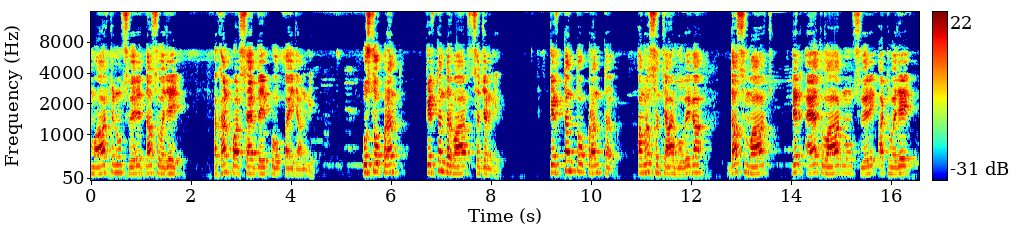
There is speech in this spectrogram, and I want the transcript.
ਮਾਰਚ ਨੂੰ ਸਵੇਰੇ 10 ਵਜੇ ਅਖੰਡ ਪਾਠ ਸਾਹਿਬ ਦੇ ਭੋਗ ਪਾਏ ਜਾਣਗੇ। ਉਸ ਤੋਂ ਉਪਰੰਤ ਕੀਰਤਨ ਦਰਬਾਰ ਸੱਜਣਗੇ। ਕੀਰਤਨ ਤੋਂ ਉਪਰੰਤ ਅੰਮ੍ਰਿਤ ਸੰਚਾਰ ਹੋਵੇਗਾ। 10 ਮਾਰਚ ਦਿਨ ਐਤਵਾਰ ਨੂੰ ਸਵੇਰੇ 8 ਵਜੇ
